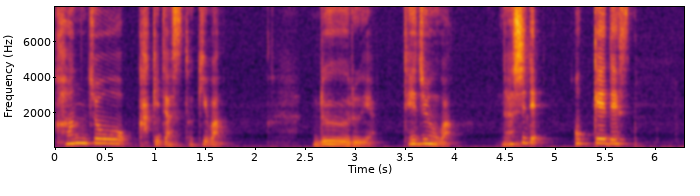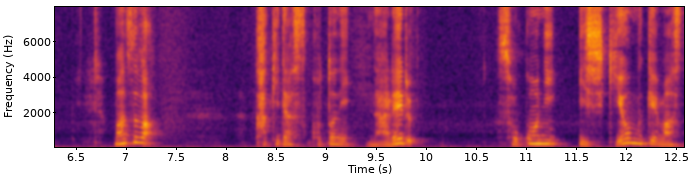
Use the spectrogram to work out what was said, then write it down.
感情を書き出すときは、ルールや手順はなしで OK です。まずは書き出すことになれる。そこに意識を向けます。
